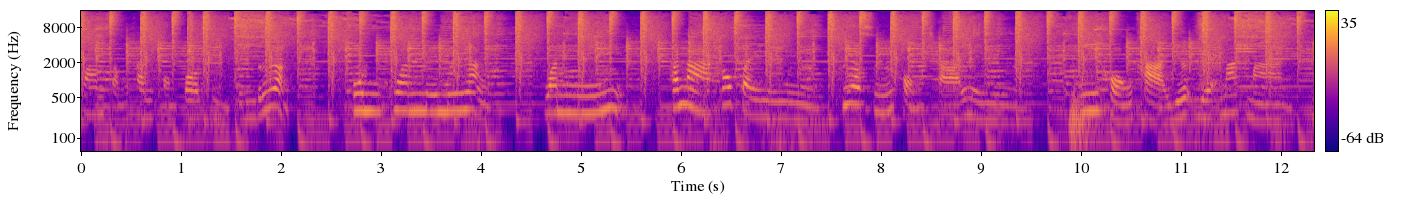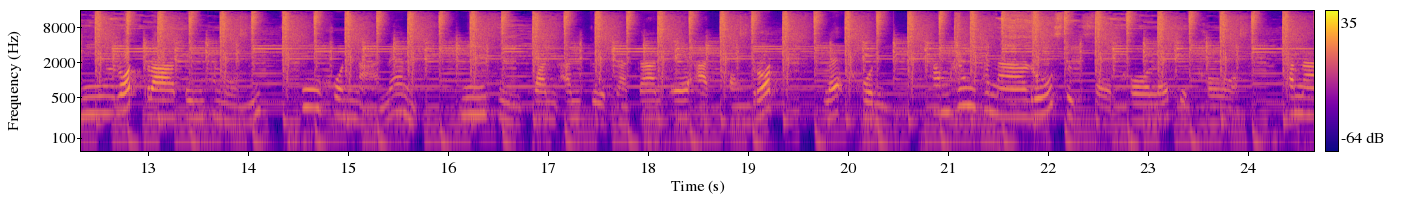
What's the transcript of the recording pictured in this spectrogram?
ความสำคัญของป .4 เป็นเรื่องฝุ่นควันในเมือง วันนี้พนาเข้าไปในเมือง เพื่อซื้อของใช้ในเมือง มีของขายเยอะแยะมากมาย มีรถราเต็มถนน ผู้คนหนาแน่น มีฝุ่น ควันอันเกิดจากการแออัดของรถและคนทำให้ธนารู้สึกแสบคอและเจ็บคอธนา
